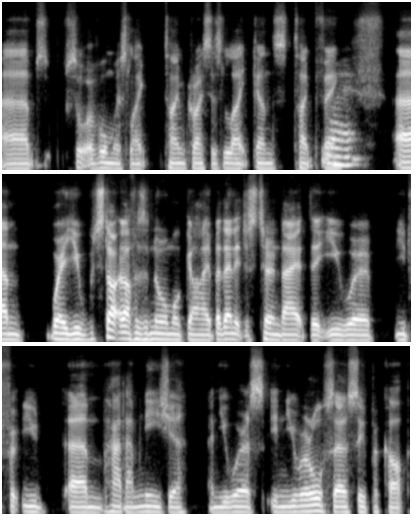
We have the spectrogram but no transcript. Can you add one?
uh, sort of almost like Time Crisis light guns type thing, Right. um, where you started off as a normal guy, but then it just turned out that you were you'd for- you um, had amnesia and you were a s- and you were also a super cop.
